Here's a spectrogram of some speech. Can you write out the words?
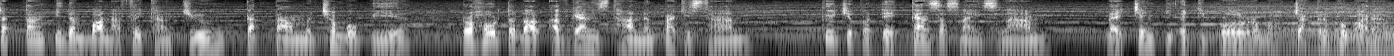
ចាប់តាំងពីតំបន់អាហ្វ្រិកខាងជើងកាត់តាមមជ្ឈមបូព៌ារហូតទៅដល់អាហ្វហ្គានីស្ថាននិងប៉ាគីស្ថាន គឺជាប្រទេសកាន់សាសនាអ៊ីស្លាមដែលចេញពីឥទ្ធិពលរបស់ចក្រភពអារ៉ាប់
